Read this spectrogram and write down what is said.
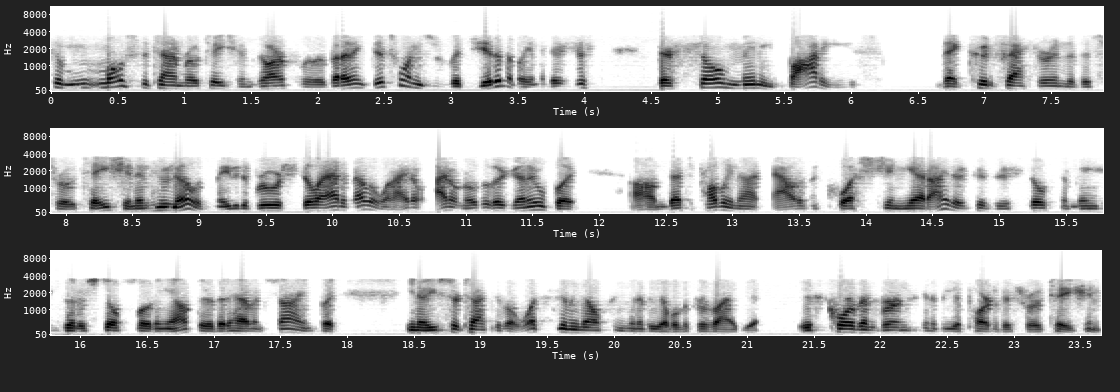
so most of the time rotations are fluid, but I think this one's legitimately. I mean, there's just there's so many bodies that could factor into this rotation, and who knows? Maybe the Brewers still add another one. I don't I don't know that they're going to, but um, that's probably not out of the question yet either, because there's still some names that are still floating out there that haven't signed. But you know, you start talking about what's Jimmy Nelson going to be able to provide you. Is Corbin Burnes going to be a part of this rotation?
